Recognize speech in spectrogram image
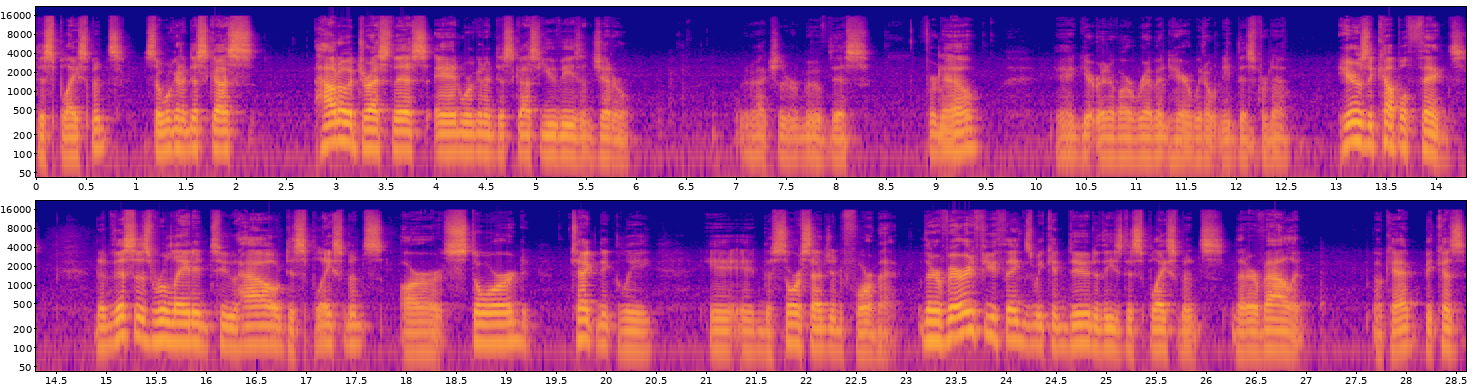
displacements. So, we're going to discuss how to address this and we're going to discuss UVs in general. I'm going to actually remove this for now and get rid of our ribbon here. We don't need this for now. Here's a couple things. Now, this is related to how displacements are stored technically in, in the source engine format. There are very few things we can do to these displacements that are valid, okay? Because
